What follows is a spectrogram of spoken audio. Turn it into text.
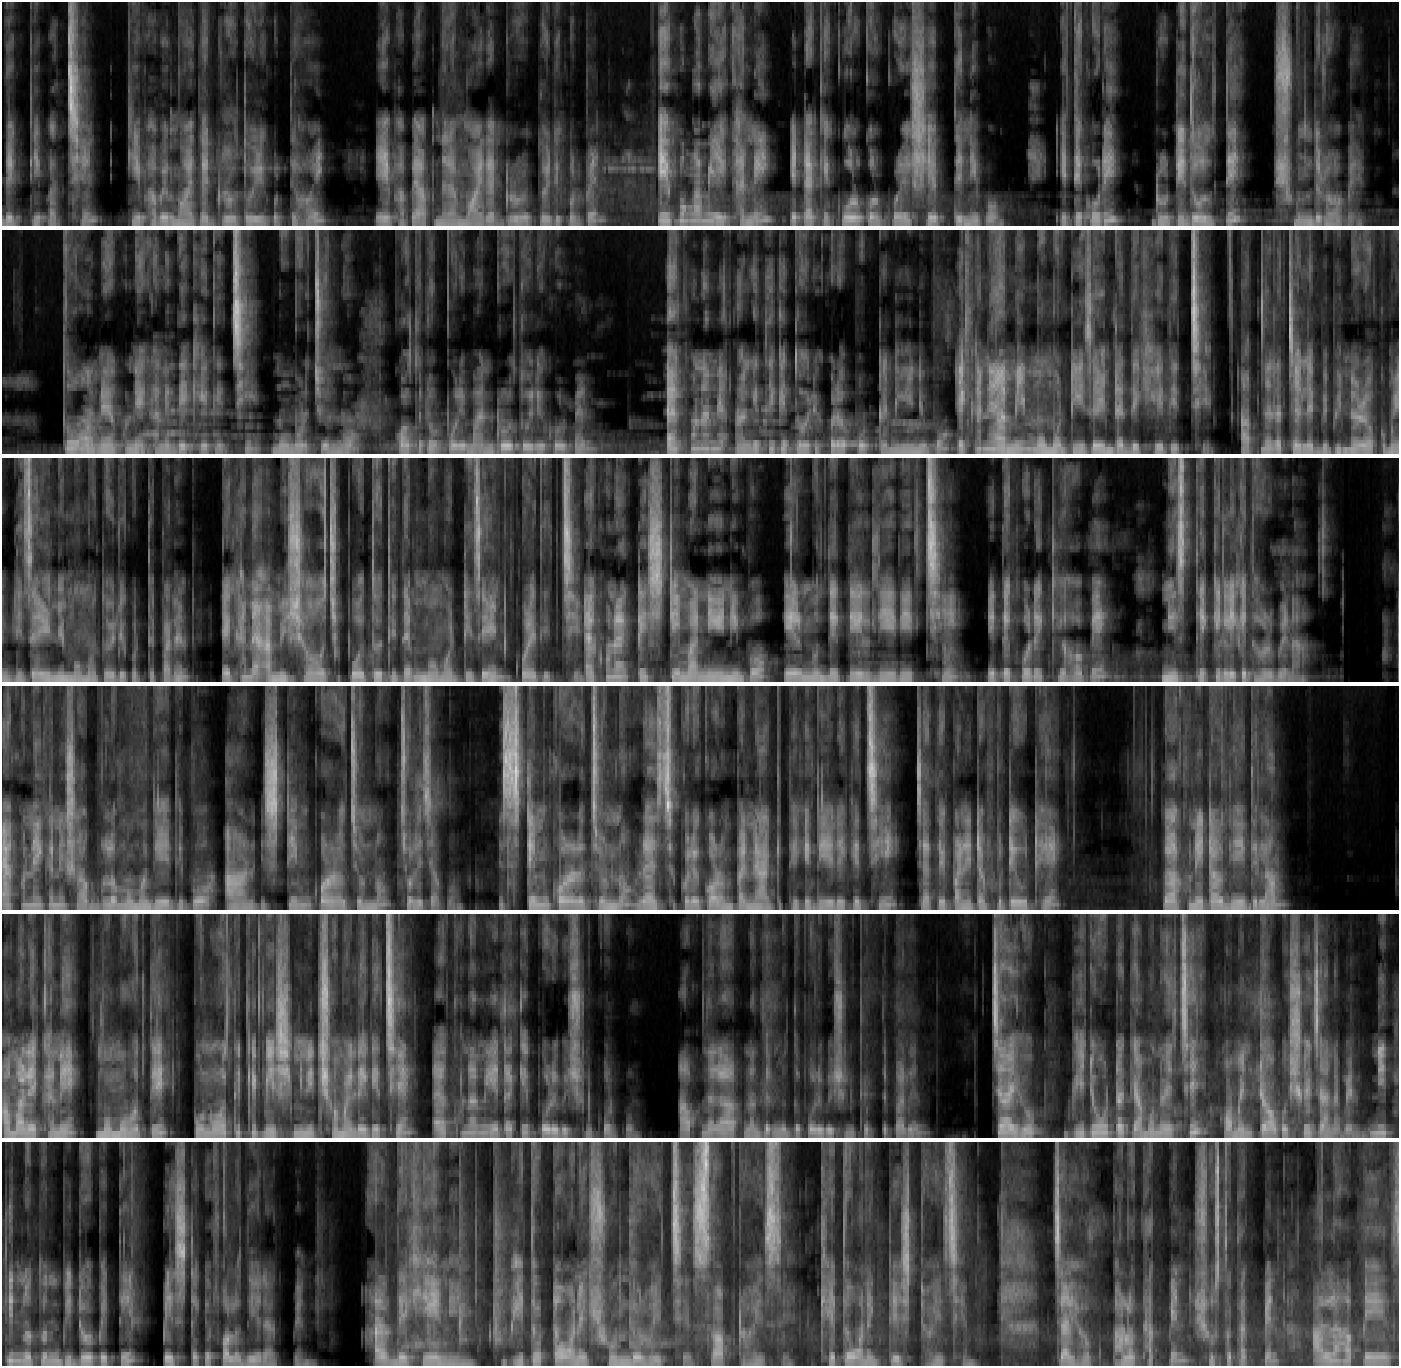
দেখতেই পাচ্ছেন কীভাবে ময়দার ড্রো তৈরি করতে হয়। এভাবে আপনারা ময়দার ড্রো তৈরি করবেন এবং আমি এখানে এটাকে গোল গোল করে শেপতে নিব। এতে করে রুটি দলতে সুন্দর হবে। তো আমি এখন এখানে দেখিয়ে দিচ্ছি মোমোর জন্য কতটুকু পরিমাণ ড্রো তৈরি করবেন। এখন আমি আগে থেকে তৈরি করা পোটটা নিয়ে নেব। এখানে আমি মোমোর ডিজাইনটা দেখিয়ে দিচ্ছি। আপনারা চাইলে বিভিন্ন রকমের ডিজাইনে মোমো তৈরি করতে পারেন। এখানে আমি সহজ পদ্ধতিতে মোমোর ডিজাইন করে দিচ্ছি। এখন একটা স্টিমার নিয়ে নিব। এর মধ্যে তেল দিয়ে দিচ্ছি। এতে করে কি হবে? নিচ থেকে লেগে ধরবে না। এখন এখানে সবগুলো মোমো দিয়ে দিব আর স্টিম করার জন্য চলে যাব। স্টিম করার জন্য রাইস কুকারে গরম পানি আগে থেকে দিয়ে রেখেছি যাতে পানিটা ফুটে ওঠে। তো এখন এটাও দিয়ে দিলাম। আমার এখানে মোমো হতে পনেরো থেকে বিশ মিনিট সময় লেগেছে। এখন আমি এটাকে পরিবেশন করব। আপনারা আপনাদের মতো পরিবেশন করতে পারেন। যাই হোক, ভিডিওটা কেমন হয়েছে কমেন্টে অবশ্যই জানাবেন। নিত্য নতুন ভিডিও পেতে পেজটাকে ফলো দিয়ে রাখবেন। আর দেখিয়ে নিন ভিতরটা অনেক সুন্দর হয়েছে সফট হয়েছে, খেতেও অনেক টেস্ট হয়েছে। যাই হোক, ভালো থাকবেন, সুস্থ থাকবেন, আল্লাহ হাফেজ।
